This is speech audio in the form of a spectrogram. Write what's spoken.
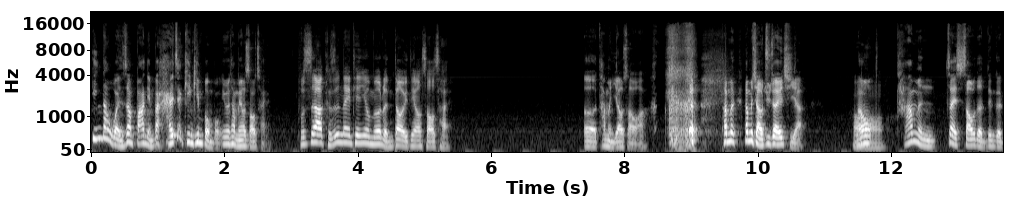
叮到晚上八点半还在叮叮嘣嘣，因为他们要烧柴。不是啊，可是那天又没有冷到一定要烧柴。呃，他们要烧啊，他们他们想要聚在一起啊。然后他们在烧的那个，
